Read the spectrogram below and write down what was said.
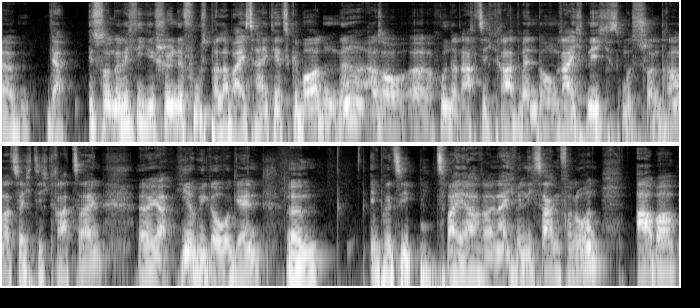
ähm, ja, ist so eine richtige schöne Fußballerweisheit jetzt geworden. Ne? Also äh, 180 Grad Wendung reicht nicht, es muss schon 360 Grad sein. Äh, ja, here we go again. Ähm, im Prinzip zwei Jahre, na, ich will nicht sagen verloren, aber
